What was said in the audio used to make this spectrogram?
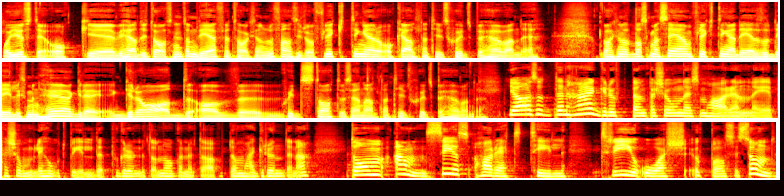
Och just det, och eh, vi hade ett avsnitt om det för ett tag sedan. Då fanns det då flyktingar och alternativt skyddsbehövande. Vad ska man säga om flyktingar? Det är, alltså, det är liksom en högre grad av eh, skyddsstatus än alternativt skyddsbehövande. Ja, alltså den här gruppen personer som har en eh, personlig hotbild på grund av någon av de här grunderna, de anses ha rätt till tre års uppehållstillstånd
